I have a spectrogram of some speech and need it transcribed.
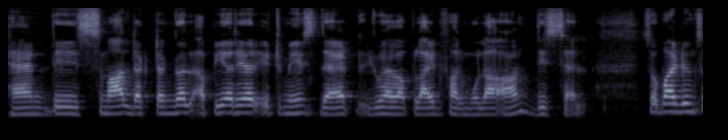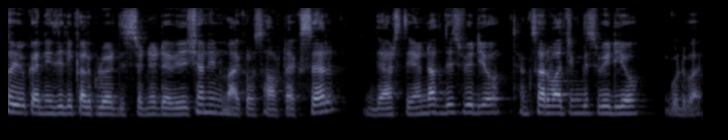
and the small rectangle appear here it means that you have applied formula on this cell. So by doing so you can easily calculate the standard deviation in Microsoft Excel. That's the end of this video. Thanks for watching this video. Goodbye.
